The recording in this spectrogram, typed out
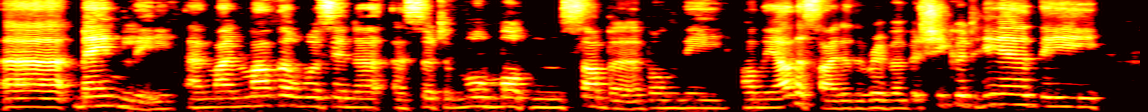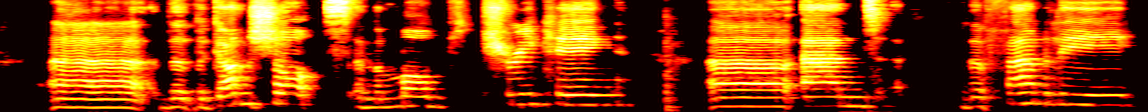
uh, mainly. And my mother was in a, a, sort of more modern suburb on the on the other side of the river, but she could hear the uh, the, the gunshots and the mob shrieking. Uh, and the family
